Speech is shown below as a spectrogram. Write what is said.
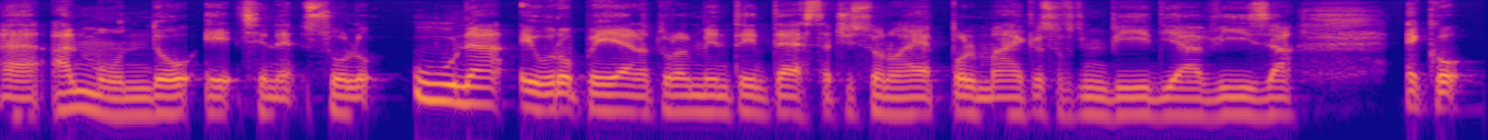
eh, al mondo e ce n'è solo una europea naturalmente in testa, ci sono Apple, Microsoft, Nvidia, Visa. Ecco,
